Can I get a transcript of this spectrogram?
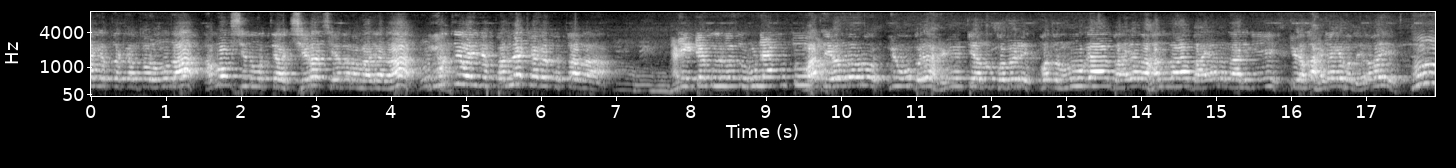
ಆಗಿರ್ತಕ್ಕಂಥವ್ರ ಮುಂದ ಅಮೋಕ್ಷಿದ ಮೂರ್ತಿಯ ಕ್ಷೀರ ಛೇದನ ಮಾಡ್ಯಾನ. ಮೂರ್ತಿ ವೈದ್ಯ ಪಲ್ಯಕ್ಕೆ ಕೂತಾದ. ಹಣಿ ಇಟ್ಟೆ ಕುಂದಿರ್ಬೇಕು ರೂಂಡ್ ಹಾಕ್ಬಿಟ್ಟು. ಮತ್ತೆ ಹೇಳಿದ್ರವ್ರು ನೀವು ಬರೀ ಹಣಿ ಇಟ್ಟಿ ಅದಕ್ಕೆ ಹೋಗ್ಬೇಡ್ರಿ. ಮತ್ತು ಮೂಗ ಬಾಯಲ ಹಲ್ಲ ಬಾಯಲ ನಾಲಿಗೆ ಇವೆಲ್ಲ ಹಣಿಯಾಗೆ ಬಂದ ಎಲ್ಲ ಬಾಯಿ? ಹ್ಮ್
